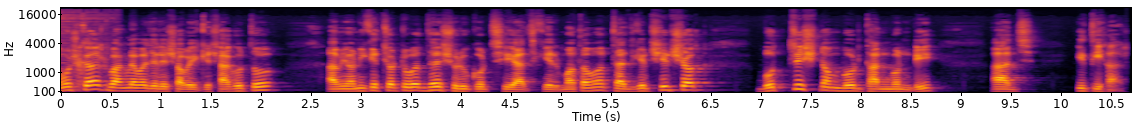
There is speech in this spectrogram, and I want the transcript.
নমস্কার, বাংলা বাজারে সবাইকে স্বাগত। আমি অনিকেত চট্টোপাধ্যায়, শুরু করছি আজকের মতামত। আজকের শীর্ষক, বত্রিশ নম্বর ধানমন্ডি, আজ ইতিহাস।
